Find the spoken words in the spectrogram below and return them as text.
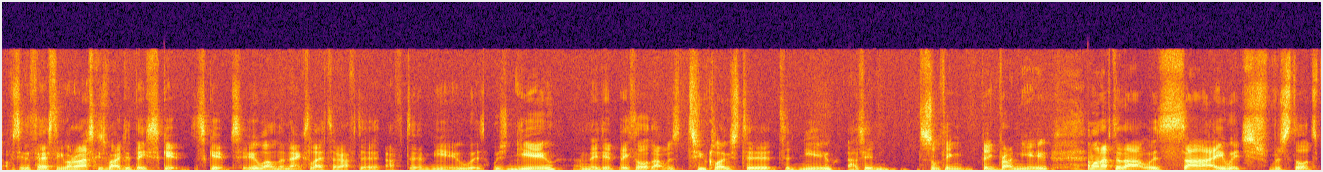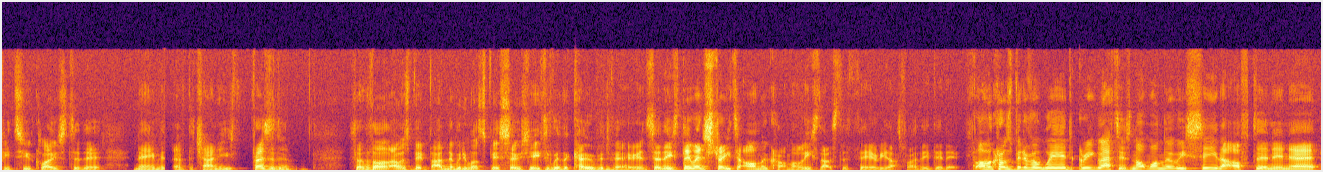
Obviously, the first thing you want to ask is why did they skip skip to? Well, the next letter after after mu was was nu, and they did they thought that was too close to, to new, as in something big brand new. And one after that was xi, which was thought to be too close to the name of the Chinese president. So I thought that was a bit bad. Nobody wants to be associated with a COVID variant. So they, they went straight to Omicron, or at least that's the theory. That's why they did it. But Omicron's a bit of a weird Greek letter. It's not one that we see that often in, uh,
